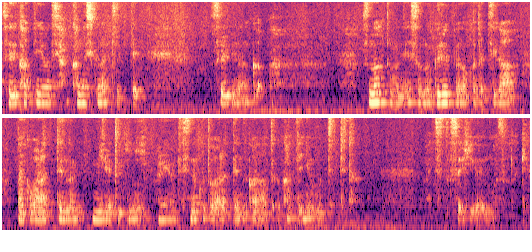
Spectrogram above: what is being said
それで勝手に私悲しくなっちゃって。それでなんかその後もねそのグループの子たちがなんか笑ってんの見る時にあれ私のこと笑ってんのかなとか勝手に思っちゃってたちょっとそういう被害もそうだけど。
